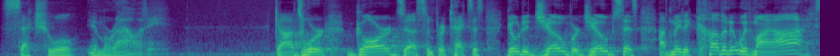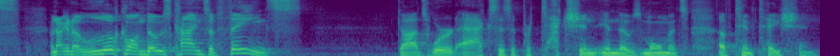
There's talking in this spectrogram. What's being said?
sexual immorality. God's word guards us and protects us. Go to Job, where Job says, I've made a covenant with my eyes. I'm not going to look on those kinds of things. God's word acts as a protection in those moments of temptation.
